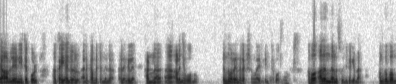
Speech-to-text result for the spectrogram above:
രാവിലെ എണീറ്റപ്പോൾ ആ കൈകാലുകൾ അനക്കാൻ പറ്റുന്നില്ല. അല്ലെങ്കിൽ കണ്ണ് അടഞ്ഞു പോകുന്നു എന്ന് പറയുന്ന ലക്ഷണങ്ങളായിരിക്കും ചിലപ്പോൾ. അപ്പോൾ അതെന്താണ് സൂചിപ്പിക്കുന്നത്? നമുക്കിപ്പം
